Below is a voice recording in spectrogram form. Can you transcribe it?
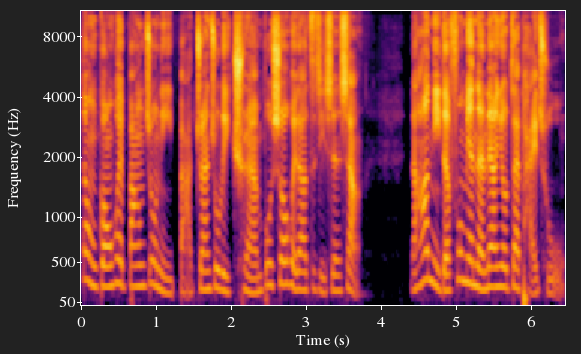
动工会帮助你把专注力全部收回到自己身上，然后你的负面能量又在排除，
